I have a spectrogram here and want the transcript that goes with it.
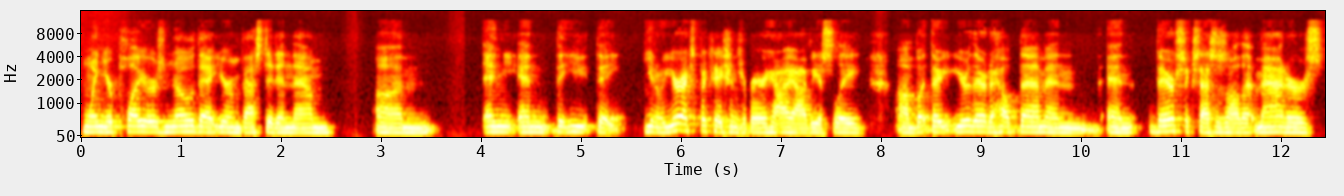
when your players know that you're invested in them, um, and and that you that you know your expectations are very high, obviously, um, but you're there to help them, and and their success is all that matters.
